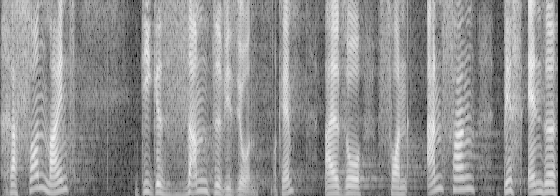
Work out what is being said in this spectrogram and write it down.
Chasson meint die gesamte Vision. Okay? Also von Anfang bis Ende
